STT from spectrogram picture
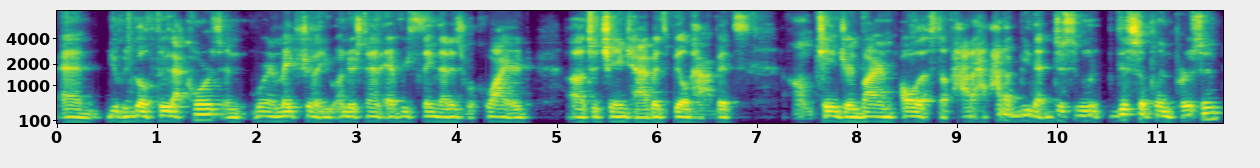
and you can go through that course. And we're going to make sure that you understand everything that is required uh, to change habits, build habits, um, change your environment, all that stuff. How to how to be that dis- disciplined person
